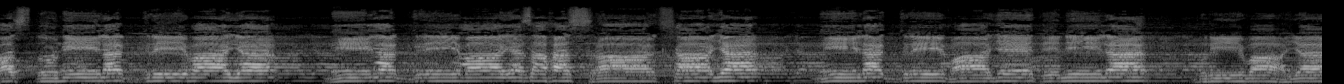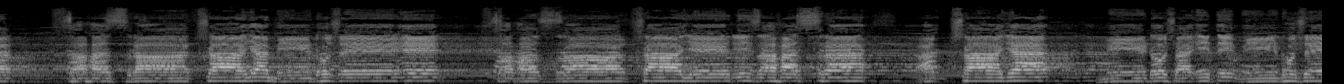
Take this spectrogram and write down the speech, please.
अस्तु नीलग्रीवाय। नीलग्रीवाय सहस्राक्षाय। नीलग्रीवायेति नीलग्रीवाय सहस्राक्षाय मेढुषे। सहस्राक्षायेति सहस्र अक्षाय मेढुष इति मेढुषे।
